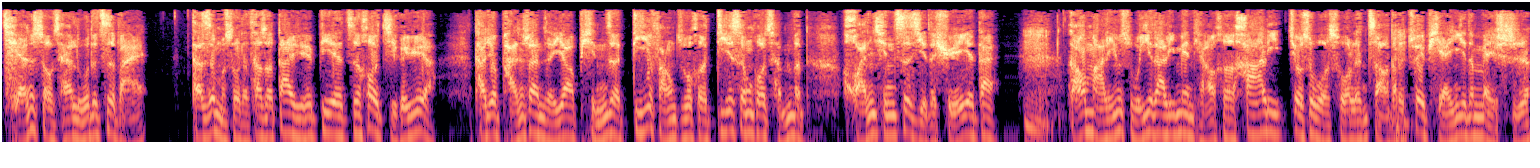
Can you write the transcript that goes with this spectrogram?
前守财奴的自白。他是这么说的：他说，大学毕业之后几个月啊，他就盘算着要凭着低房租和低生活成本还清自己的学业贷。嗯，然后马铃薯、意大利面条和哈利就是我所能找到的最便宜的美食。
